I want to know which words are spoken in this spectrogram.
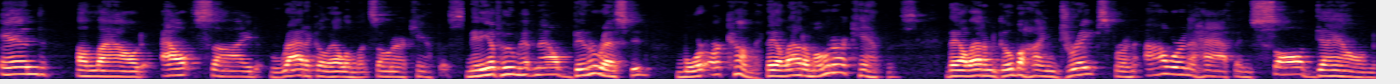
and allowed outside radical elements on our campus, many of whom have now been arrested, more are coming. They allowed them on our campus. They allowed them to go behind drapes for an hour and a half and saw down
